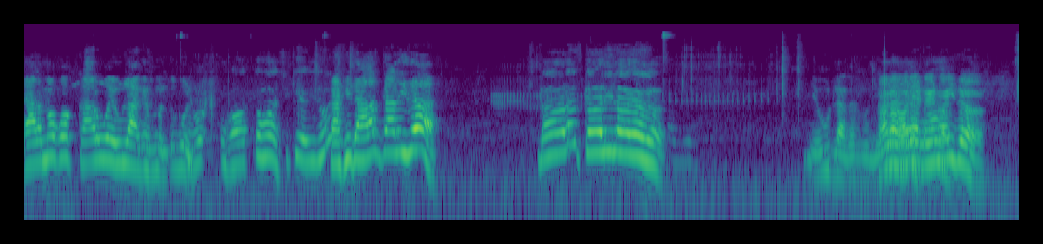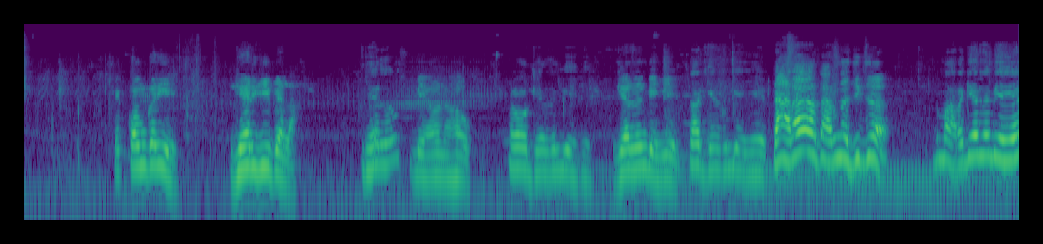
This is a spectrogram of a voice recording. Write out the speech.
દાળમાં કોઈ કાળું હોય એવું લાગે છે મને તો બોલ. વાત તો હશે કેવી છો કાકી દાળ કાળી છે? દાળ જ કાળી લાગે છે. એવું જ લાગે છે મને. કાલે વડે ટ્રેન આવી જાવ એક કામ કરીએ ઘેર જી પેલા ઘેર જવું બે હવ. હો ઘેર જઈને બેસીએ ઘેર જઈને બેહીએ. તાર ઘેર જઈને બેસીએ તારા તારું નજીક છે. મારા ઘેર જઈને બેસીએ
